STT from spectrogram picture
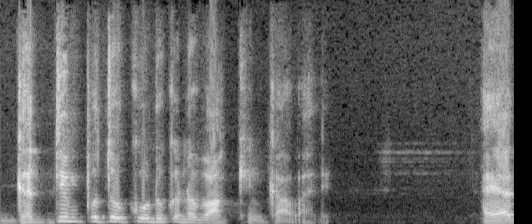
గద్దింపుతో కూడుకున్న వాక్యం కావాలి. అయా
